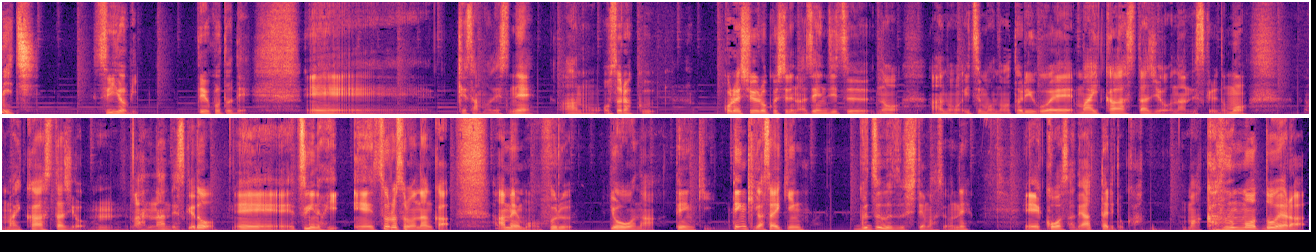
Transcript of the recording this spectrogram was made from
日水曜日ということで、えー、今朝もですねあのおそらくこれ収録してるのは前日のあのいつもの鳥越マイカースタジオなんですけれどもマイカースタジオ、うん、あなんですけど、えー、次の日、えー、そろそろなんか雨も降るような天気。天気が最近グズグズしてますよね、えー、黄砂であったりとか。まあ花粉もどうやら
